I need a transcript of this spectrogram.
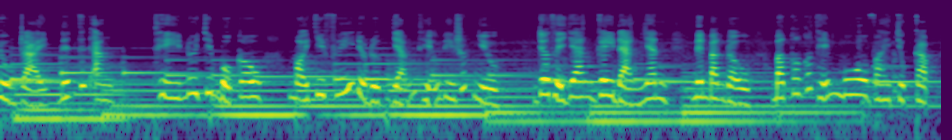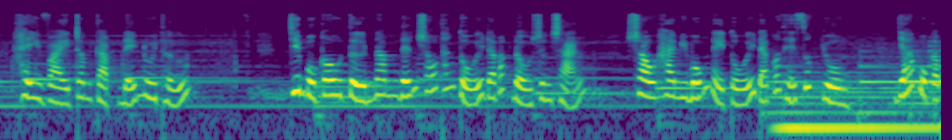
chuồng trại đến thức ăn, thì nuôi chim bồ câu, mọi chi phí đều được giảm thiểu đi rất nhiều. Do thời gian gây đàn nhanh nên ban đầu bà con có thể mua vài chục cặp hay vài trăm cặp để nuôi thử. Chim bồ câu từ 5 đến 6 tháng tuổi đã bắt đầu sinh sản. Sau 24 ngày tuổi đã có thể xuất chuồng. Giá một cặp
